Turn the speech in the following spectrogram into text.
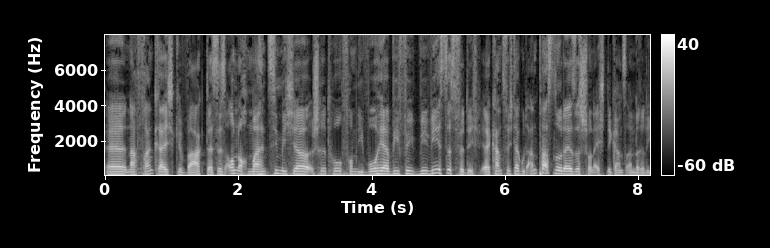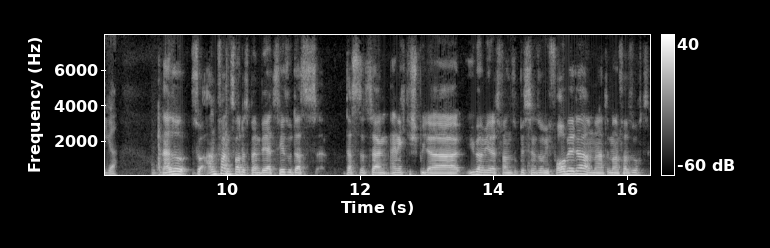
äh, nach Frankreich gewagt. Das ist auch nochmal ein ziemlicher Schritt hoch vom Niveau her. Wie, wie, wie, ist das für dich? Äh, kannst du dich da gut anpassen oder ist es schon echt eine ganz andere Liga? Also zu Anfangs war das beim BRC so, dass, dass sozusagen eigentlich die Spieler über mir, das waren so ein bisschen so wie Vorbilder und man hat immer versucht,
